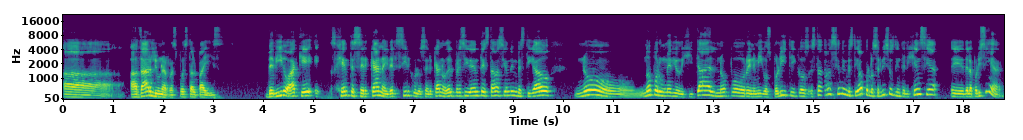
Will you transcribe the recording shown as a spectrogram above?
a, a darle una respuesta al país, debido a que eh, gente cercana y del círculo cercano del presidente estaba siendo investigado no, no por un medio digital, no por enemigos políticos, estaba siendo investigado por los servicios de inteligencia eh, de la policía,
